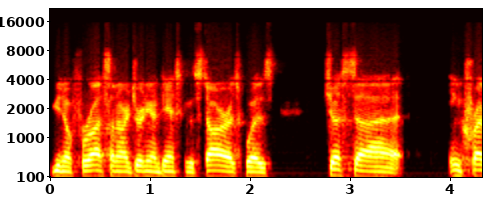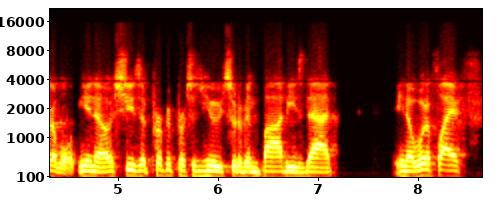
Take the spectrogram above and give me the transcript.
you know for us on our journey on Dancing with the Stars was just uh, incredible. You know, she's a perfect person who sort of embodies that. You know, what if life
